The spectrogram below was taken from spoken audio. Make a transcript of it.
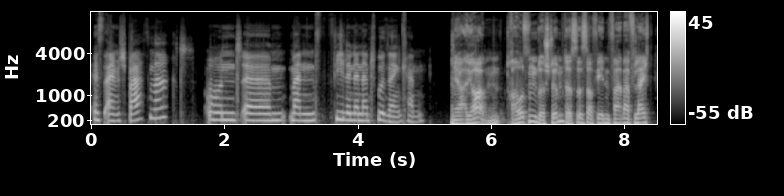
es einem Spaß macht und ähm, man viel in der Natur sein kann. Ja, ja, draußen, das stimmt, das ist auf jeden Fall. Aber vielleicht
